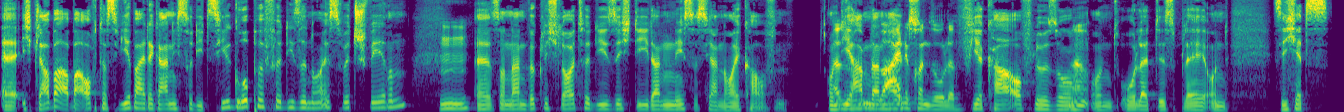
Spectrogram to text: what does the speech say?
Äh, ich glaube aber auch, dass wir beide gar nicht so die Zielgruppe für diese neue Switch wären, Mhm. äh, sondern wirklich Leute, die sich die dann nächstes Jahr neu kaufen. Und Also die haben dann halt eine Konsole. 4K-Auflösung und OLED-Display und sich jetzt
